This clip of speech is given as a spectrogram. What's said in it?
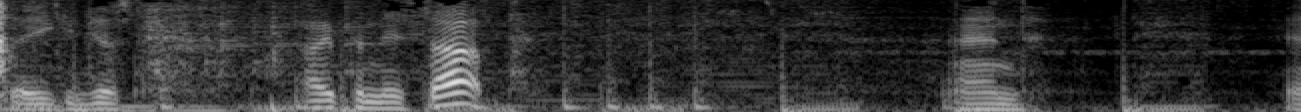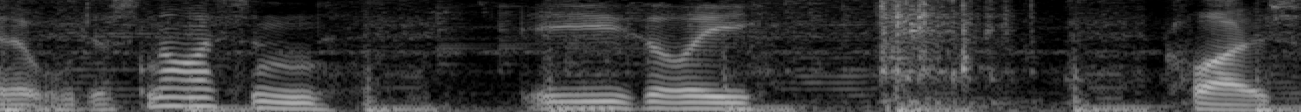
so you can just open this up and, and it will just nice and easily close,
